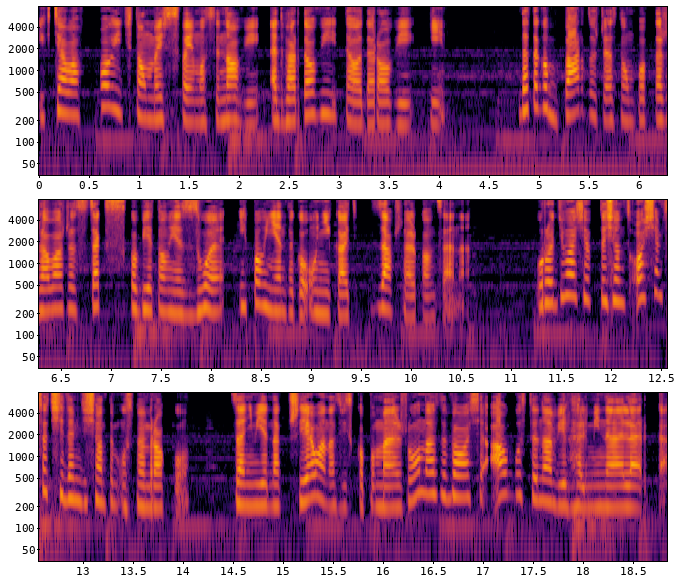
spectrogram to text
i chciała wpoić tą myśl swojemu synowi, Edwardowi Teodorowi Gin. Dlatego bardzo często mu powtarzała, że seks z kobietą jest zły i powinien tego unikać za wszelką cenę. Urodziła się w 1878 roku. Zanim jednak przyjęła nazwisko po mężu, nazywała się Augustyna Wilhelmina Lerke.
